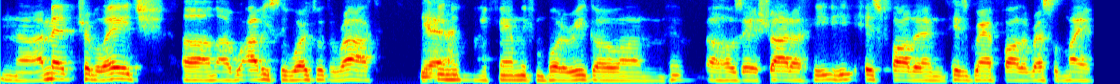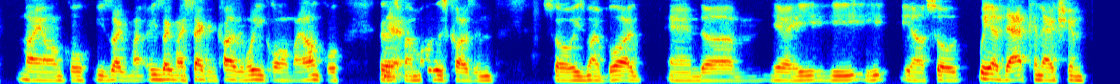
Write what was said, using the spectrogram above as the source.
no, I met Triple H. Um, I obviously worked with The Rock. Yeah. He knew my family from Puerto Rico. Um, uh, Jose Estrada. He, he, his father and his grandfather wrestled my my uncle. He's like my he's like my second cousin. What do you call him? My uncle. That's Yeah. my mother's cousin. So he's my blood. And um, yeah, he, he he you know. So we have that connection.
